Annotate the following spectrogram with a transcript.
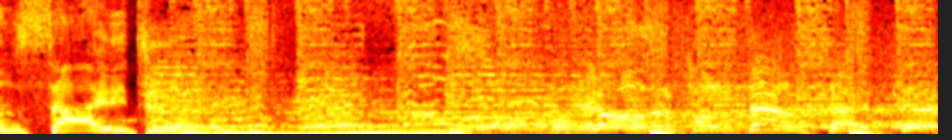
faltan zaitu Joder faltan zaitu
